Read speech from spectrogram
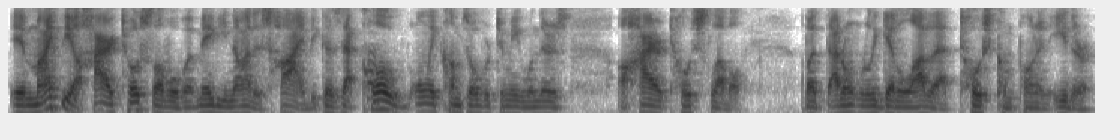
it might be a higher toast level, but maybe not as high because that clove only comes over to me when there's a higher toast level. But I don't really get a lot of that toast component either.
